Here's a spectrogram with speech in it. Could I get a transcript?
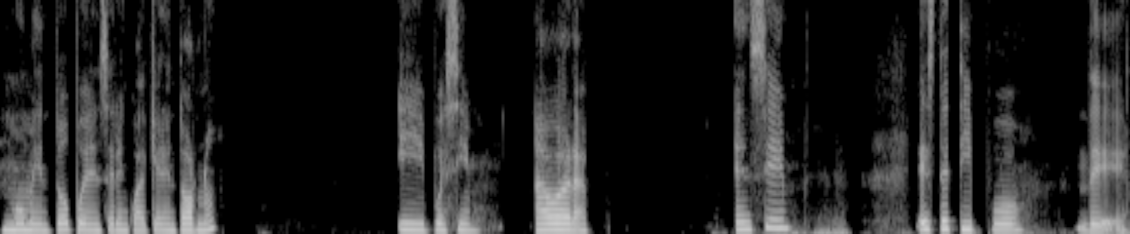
momento, pueden ser en cualquier entorno. Y pues sí, ahora, en sí, este tipo de,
